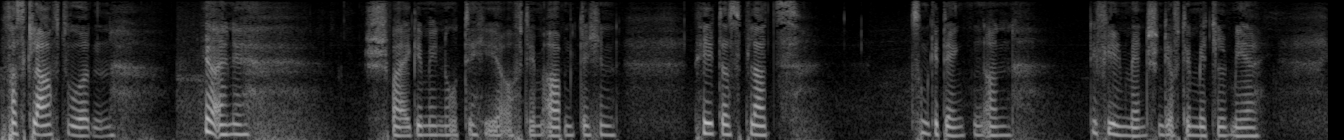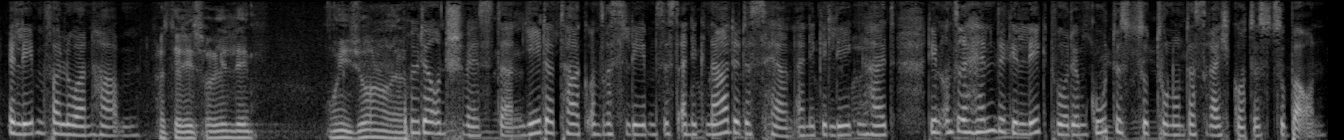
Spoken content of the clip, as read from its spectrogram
versklavt wurden. Ja, eine Schweigeminute hier auf dem abendlichen Petersplatz zum Gedenken an die vielen Menschen, die auf dem Mittelmeer ihr Leben verloren haben. Brüder und Schwestern, jeder Tag unseres Lebens ist eine Gnade des Herrn, eine Gelegenheit, die in unsere Hände gelegt wurde, um Gutes zu tun und das Reich Gottes zu bauen.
